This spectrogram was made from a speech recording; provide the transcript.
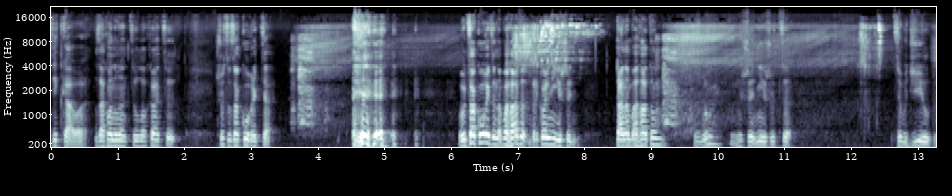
Цікаво. Заходимо на цю локацію. Що це за куриця? Оця куриця набагато прикольніша. Та набагато збройніша, ніж оце. Це бджілка.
